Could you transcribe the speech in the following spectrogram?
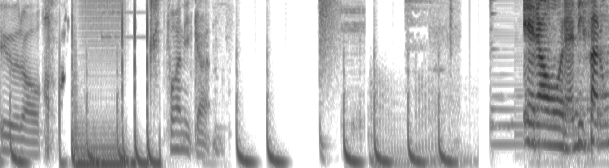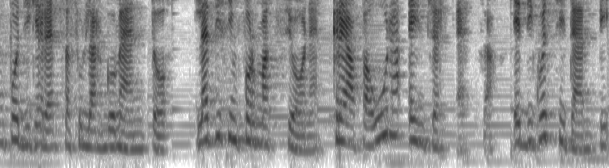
Euro. Fonica. Era ora di fare un po' di chiarezza sull'argomento. La disinformazione crea paura e incertezza e di questi tempi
